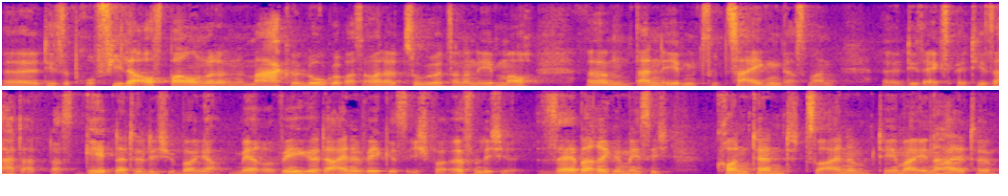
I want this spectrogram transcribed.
äh, diese Profile aufbauen oder eine Marke, Logo, was auch immer dazugehört, sondern eben auch ähm, dann eben zu zeigen, dass man äh, diese Expertise hat. Das geht natürlich über ja, mehrere Wege. Der eine Weg ist, ich veröffentliche selber regelmäßig Content zu einem Thema, Inhalte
